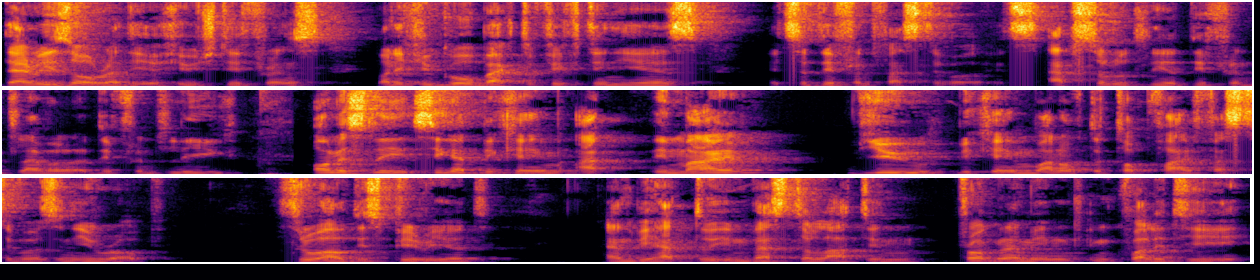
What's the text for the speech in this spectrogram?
there is already a huge difference. But if you go back to 15 years, it's a different festival. It's absolutely a different level, a different league. Honestly, Sziget became, in my view, became one of the top five festivals in Europe throughout this period. And we had to invest a lot in programming, in quality,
